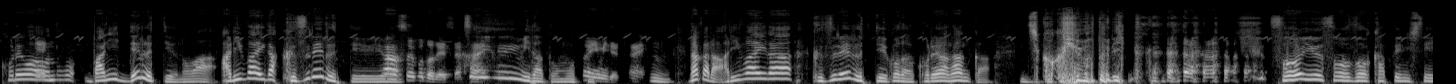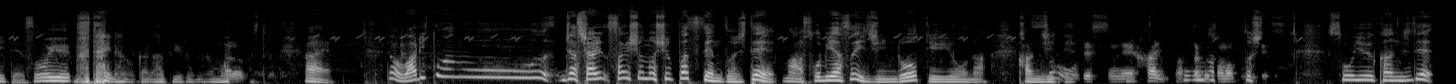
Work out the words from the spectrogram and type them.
これはあの場に出るっていうのは、アリバイが崩れるっていうような。あそういうことです。そういう意味だと思って。そういう意味です。はい。うん。だからアリバイが崩れるっていうことは、これはなんか、自国用トリック そういう想像を勝手にしていて、そういう舞台なのかなというふうに思いました。はい。だから割とあのー、じゃあ最初の出発点として、まあ遊びやすい人狼っていうような感じで。そうですね。はい。全くそのとしてそういう感じで、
